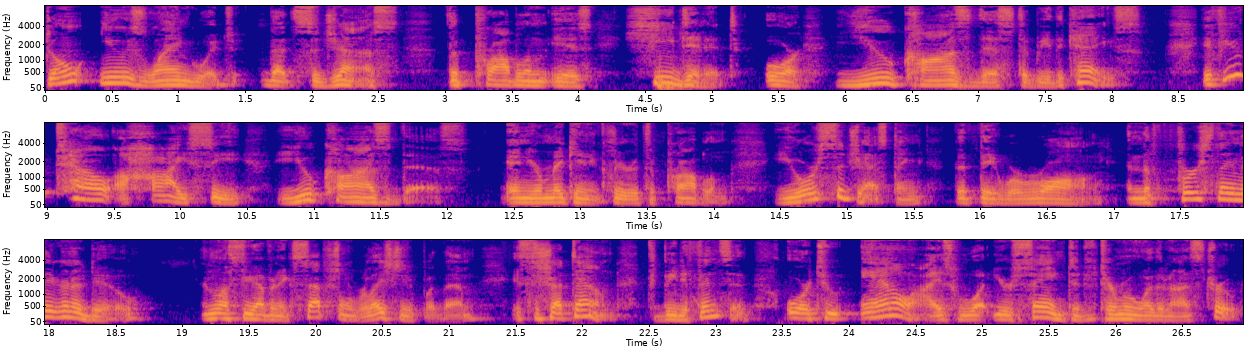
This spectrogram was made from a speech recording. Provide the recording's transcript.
don't use language that suggests the problem is he did it or you caused this to be the case. If you tell a high C, you caused this, and you're making it clear it's a problem, you're suggesting that they were wrong. And the first thing they're going to do, unless you have an exceptional relationship with them, is to shut down, to be defensive, or to analyze what you're saying to determine whether or not it's true.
